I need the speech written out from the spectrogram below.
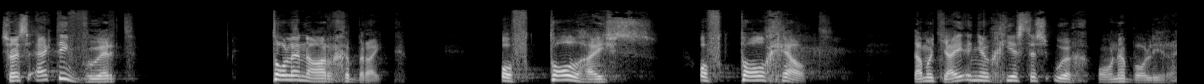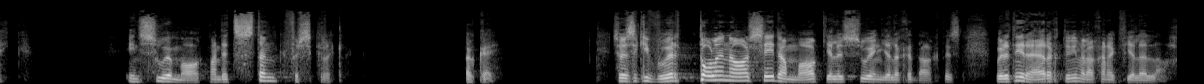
So as ek die woord tollenaar gebruik of tolhuis of tolgeld, dan moet jy in jou geestesoog hondebollie ryk en so maak want dit stink verskriklik. OK. So as ek die woord tollenaar sê, dan maak julle so in julle gedagtes. Moet dit nie regtig doen nie, want dan gaan ek vir julle lag.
